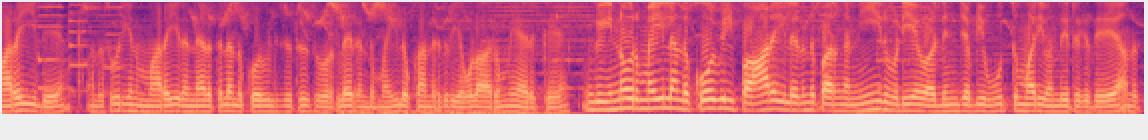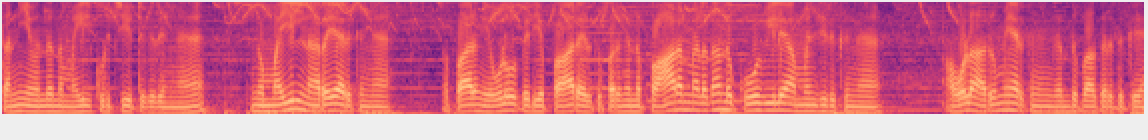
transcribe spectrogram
மறையுது. அந்த சூரியன் மறையிற நேரத்தில் அந்த கோவில் சுற்றுச்சுவரில் ரெண்டு மயில் உட்காந்துருக்குது எவ்வளோ அருமையாக இருக்குது இங்கே இன்னொரு மயில் அந்த கோவில் பாறையிலேருந்து பாருங்கள் நீர் வடியே வடிஞ்சு அப்படியே ஊற்று மாதிரி வந்துட்டு இருக்குது அந்த தண்ணியை வந்து அந்த மயில் குடிச்சிட்டு இருக்குதுங்க இங்கே மயில் நிறையா இருக்குங்க. இப்போ பாருங்கள் எவ்வளோ பெரிய பாறை இருக்குது பாருங்கள் இந்த பாறை மேலே தான் அந்த கோவிலே அமைஞ்சிருக்குங்க. அவ்வளோ அருமையாக இருக்குங்க இங்கேருந்து பார்க்குறதுக்கு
